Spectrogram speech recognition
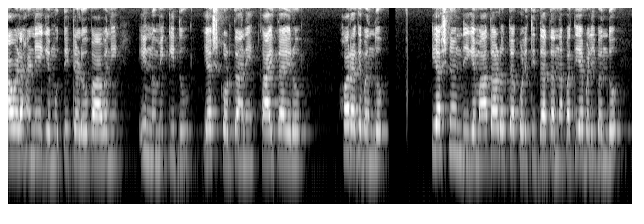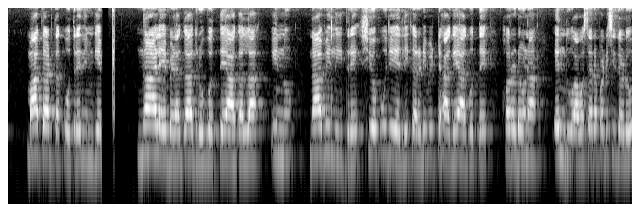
ಅವಳ ಹಣೆಗೆ ಮುತ್ತಿಟ್ಟಳು ಪಾವನಿ. ಇನ್ನು ಮಿಕ್ಕಿದ್ದು, ಯಶ್ ಕೊಡ್ತಾನೆ, ಕಾಯ್ತಾ ಇರು. ಹೊರಗೆ ಬಂದು. ಯಶ್ನೊಂದಿಗೆ ಮಾತಾಡುತ್ತಾ ಕುಳಿತಿದ್ದ ತನ್ನ ಪತಿಯ ಬಳಿ ಬಂದು, ಮಾತಾಡ್ತಾ ಕೂತ್ರೆ ನಿಮಗೆ ನಾಳೆ ಬೆಳಗಾದರೂ ಗೊತ್ತೇ ಆಗಲ್ಲ. ಇನ್ನು ನಾವಿಲ್ಲಿ ಇದ್ದರೆ ಶಿವಪೂಜೆಯಲ್ಲಿ ಕರಡಿಬಿಟ್ಟ ಹಾಗೆ ಆಗುತ್ತೆ, ಹೊರಡೋಣ ಎಂದು ಅವಸರಪಡಿಸಿದಳು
